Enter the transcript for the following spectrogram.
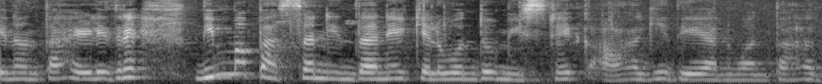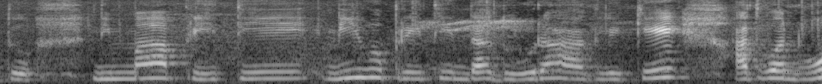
ಏನಂತ ಹೇಳಿದರೆ, ನಿಮ್ಮ ಪರ್ಸನ್ನಿಂದನೇ ಕೆಲವೊಂದು ಮಿಸ್ಟೇಕ್ ಆಗಿದೆ ಅನ್ನುವಂತಹದ್ದು. ನಿಮ್ಮ ಪ್ರೀತಿ, ನೀವು ಪ್ರೀತಿಯಿಂದ ದೂರ ಆಗಲಿಕ್ಕೆ ಅಥವಾ ನೋ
